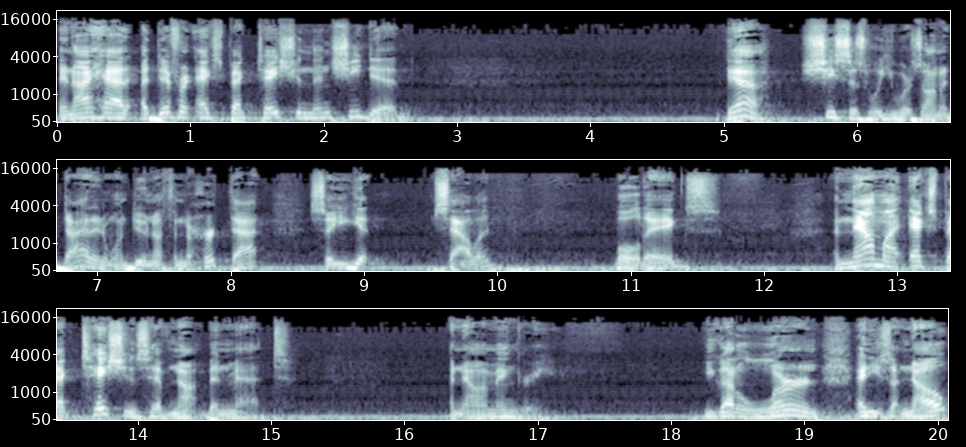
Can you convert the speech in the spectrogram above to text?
And I had a different expectation than she did. Yeah, she says, Well, you was on a diet. I didn't want to do nothing to hurt that. So you get salad, boiled eggs. And now my expectations have not been met. And now I'm angry. You got to learn. And you say, no,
